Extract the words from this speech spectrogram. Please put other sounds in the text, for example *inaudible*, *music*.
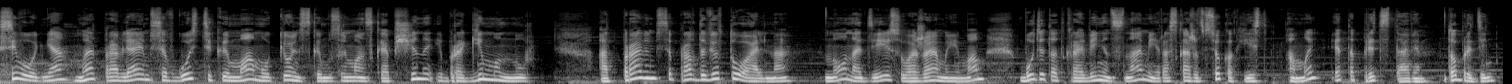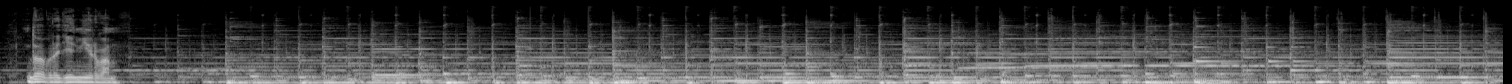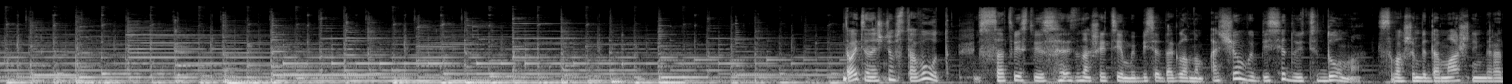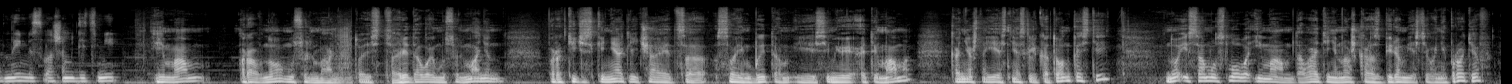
Сегодня мы отправляемся в гости к имаму Кёльнской мусульманской общины Ибрагиму Нур. Отправимся, правда, виртуально, но, надеюсь, уважаемый имам будет откровенен с нами и расскажет все как есть, а мы это представим. Добрый день. Добрый день, мир вам. Давайте начнем с того, вот в соответствии с *laughs* нашей темой беседы о главном, о чем вы беседуете дома с вашими домашними, родными, с вашими детьми? Имам равно мусульманин. То есть рядовой мусульманин практически не отличается своим бытом и семьей от имама. Конечно, есть несколько тонкостей, но и само слово «имам» давайте немножко разберем, если вы не против.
